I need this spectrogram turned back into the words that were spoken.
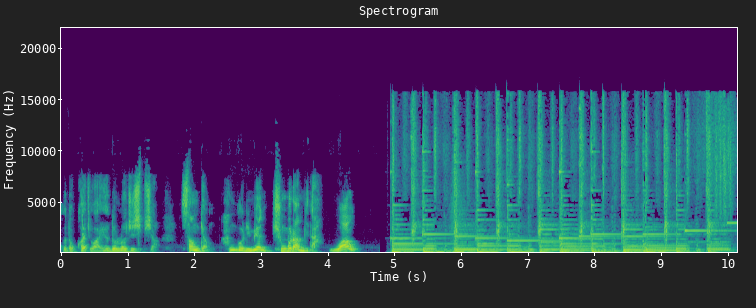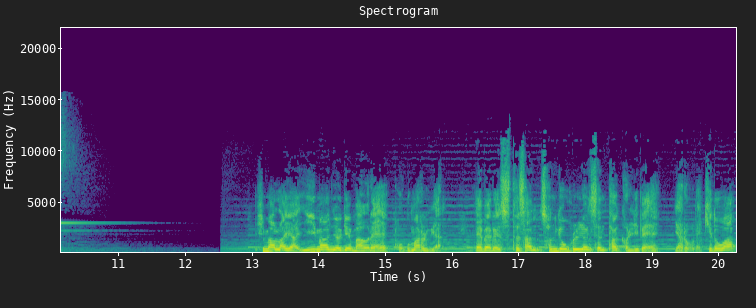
구독과 좋아요 눌러주십시오. 성경 한 권이면 충분합니다. Wow! 히말라야 2만여 개 마을의 복음화를 위한 에베레스트산 선교훈련센터 건립에 여러분의 기도와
